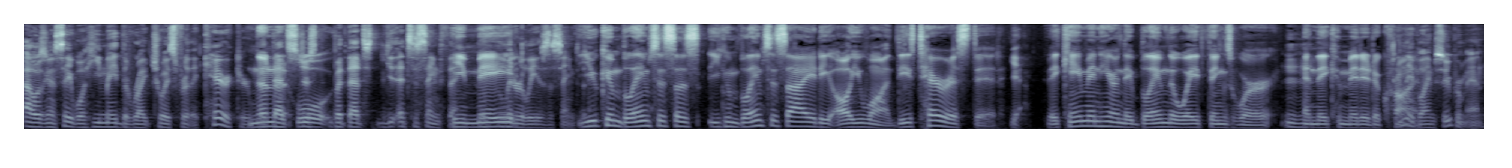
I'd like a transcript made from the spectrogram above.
I was gonna say, well, he made the right choice for the character. No, but no, that's well, just, but that's it's the same thing. he It made- literally is the same thing. You can blame you can blame society all you want. These terrorists did. Yeah. They came in here and they blamed the way things were and they committed a crime. Mm-hmm. and they blame Superman.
